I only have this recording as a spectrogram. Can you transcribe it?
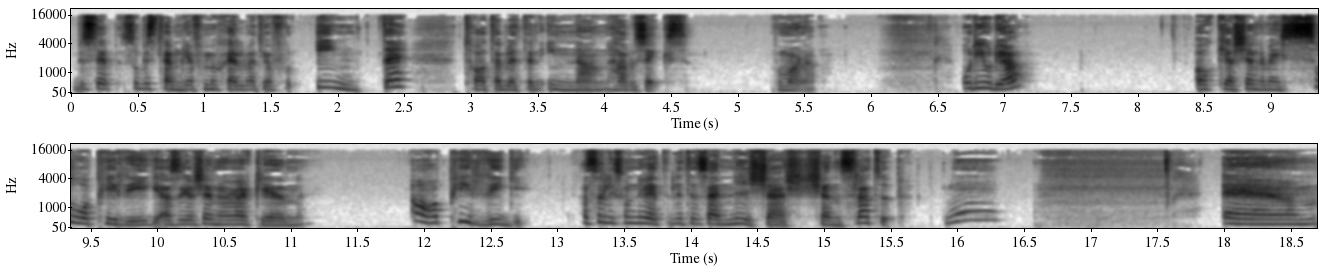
bestäm, så bestämde jag för mig själv att jag får inte ta tabletten innan halv sex på morgonen. Och det gjorde jag. Och jag kände mig så pirrig, alltså jag kände mig verkligen, ja, pirrig. Alltså liksom ni vet lite så här nykärskänsla typ. Mm. Eh,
